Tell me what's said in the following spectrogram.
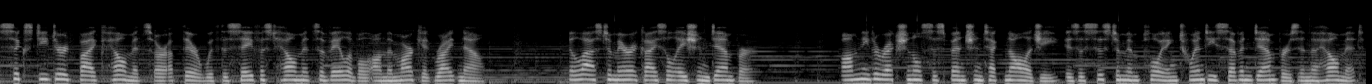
6D dirt bike helmets are up there with the safest helmets available on the market right now. Elastomeric Isolation Damper Omnidirectional suspension technology is a system employing 27 dampers in the helmet.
